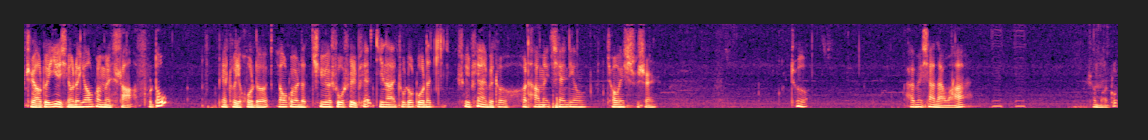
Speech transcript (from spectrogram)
只要对夜行的妖怪们杀符斗，便可以获得妖怪的七月数碎片。进来主多多的碎片，便可和他们签订成为死神。这还没下载完，什么鬼？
